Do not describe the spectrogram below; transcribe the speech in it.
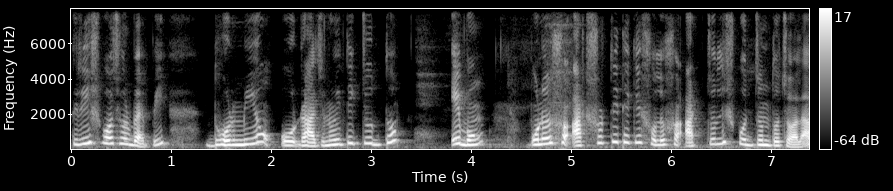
তিরিশ বছরব্যাপী ধর্মীয় ও রাজনৈতিক যুদ্ধ এবং পনেরোশো আটষট্টি থেকে ষোলোশো আটচল্লিশ পর্যন্ত চলা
